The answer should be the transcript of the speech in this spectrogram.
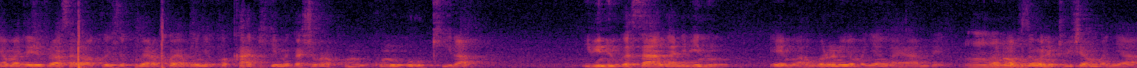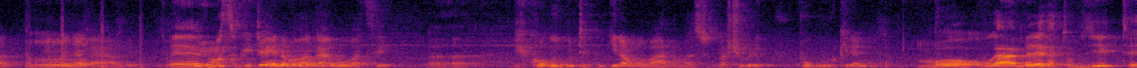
y'amadeliverance arabakweze kubera ko yabonye ko kagigeme gashobora kumu- kumugurukira. Ibintu ugasanga ni ibintu eh ahubwo rero niyo manyanga ya mbere. Abantu bavuze ngo ntitubishyira mu manyanga niyo manyanga ya mbere. Eh. uyu munsi bwijanye n'amabanga y'abubatse. Bikorwe gute kugira ngo abantu bas- bashobore kugurukiranira mbo ubwa mbere reka tubyite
